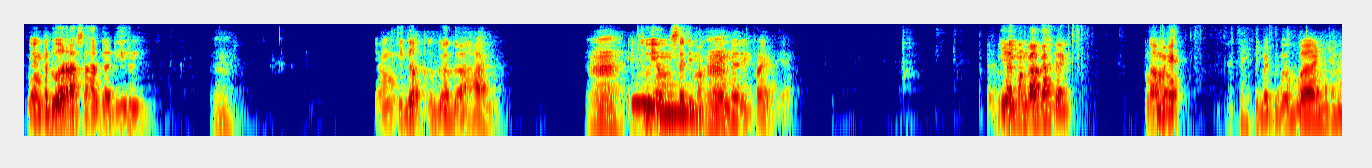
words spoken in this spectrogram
yang kedua rasa harga diri Hmm. yang tiga kegagahan Hmm. itu yang bisa dimaknain Hmm. dari pride ya Tapi Jadi- emang gagah, Deng. enggak mek tiba-tiba gua anjing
